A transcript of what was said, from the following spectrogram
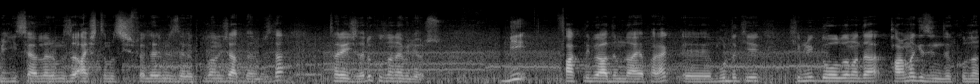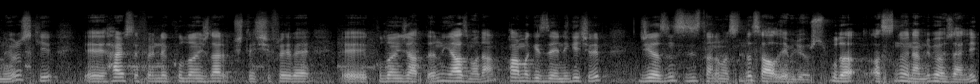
Bilgisayarlarımızı açtığımız şifrelerimizle ve kullanıcı adlarımızla tarayıcıları kullanabiliyoruz. Bir farklı bir adım daha yaparak e, buradaki kimlik doğrulamada parmak izini de kullanıyoruz ki e, her seferinde kullanıcılar işte şifre ve e, kullanıcı adlarını yazmadan parmak izlerini geçirip cihazın sizi tanımasını da sağlayabiliyoruz. Bu da aslında önemli bir özellik.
